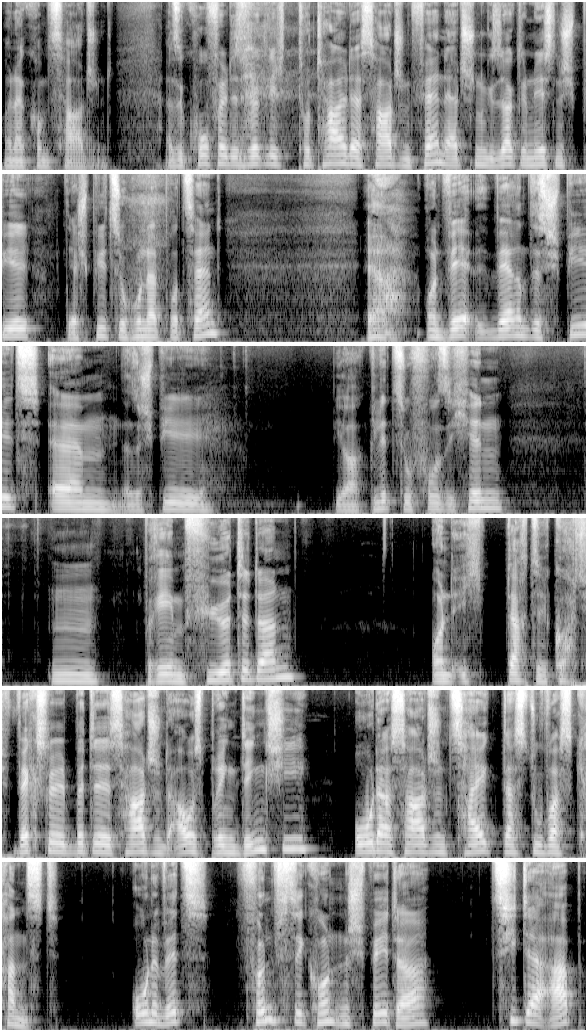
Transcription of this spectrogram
Und dann kommt Sergeant. Also Kofeld ist wirklich total der Sergeant-Fan. Er hat schon gesagt, im nächsten Spiel, der spielt zu 100 Prozent. Ja, und während des Spiels, ähm, also Spiel ja, glitt so vor sich hin. Hm, Bremen führte dann. Und ich dachte, Gott, wechsel bitte Sergeant aus, bring Dingshi. Oder Sergeant zeigt, dass du was kannst. Ohne Witz, fünf Sekunden später zieht er ab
